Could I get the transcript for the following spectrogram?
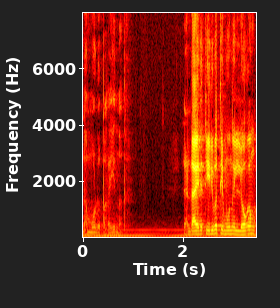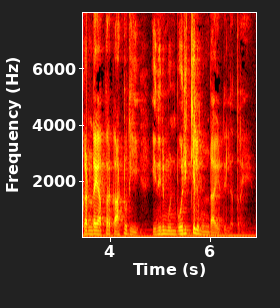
നമ്മോട് പറയുന്നത്. രണ്ടായിരത്തി ഇരുപത്തി മൂന്നിൽ ലോകം കണ്ട അത്ര കാട്ടുതീ ഇതിനു മുൻപ് ഒരിക്കലും ഉണ്ടായിട്ടില്ലത്രേ.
